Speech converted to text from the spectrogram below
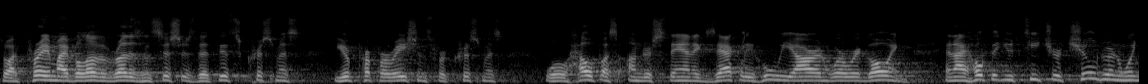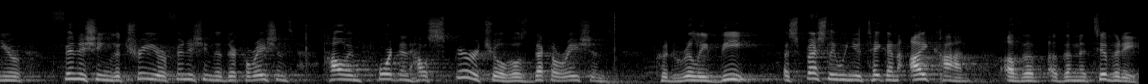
So I pray, my beloved brothers and sisters, that this Christmas, your preparations for Christmas, will help us understand exactly who we are and where we're going. And I hope that you teach your children when you're finishing the tree or finishing the decorations how important and how spiritual those decorations could really be, especially when you take an icon of the, of the Nativity,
